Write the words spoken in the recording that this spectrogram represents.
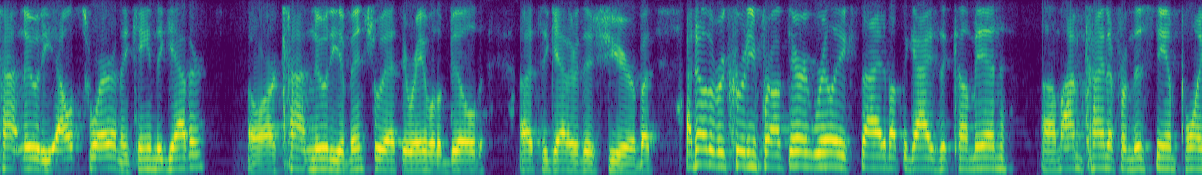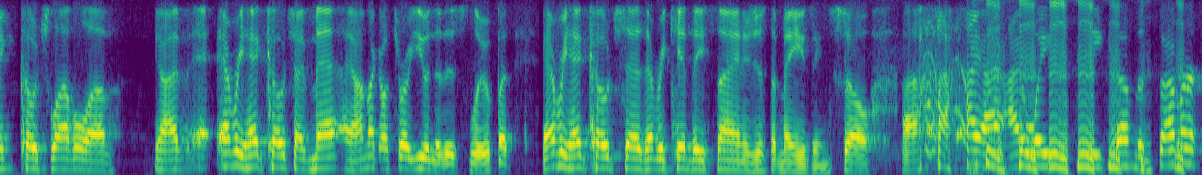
continuity elsewhere and they came together, or continuity eventually that they were able to build uh, together this year. But I know the recruiting front, they're really excited about the guys that come in. Um, I'm kind of from this standpoint, coach Lovell of, you know, I've, every head coach I've met, I'm not going to throw you into this loop, but every head coach says every kid they sign is just amazing. So uh, I, I, I wait to see come the summer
